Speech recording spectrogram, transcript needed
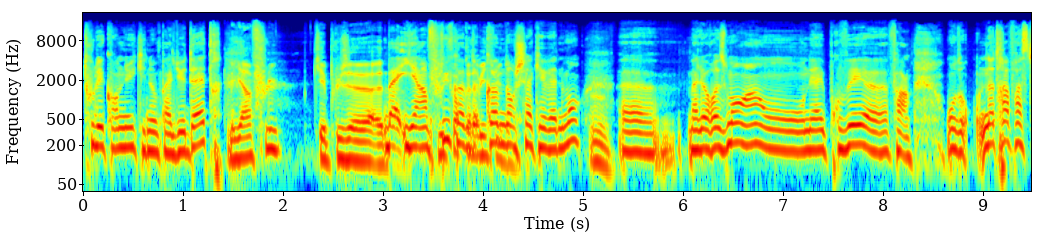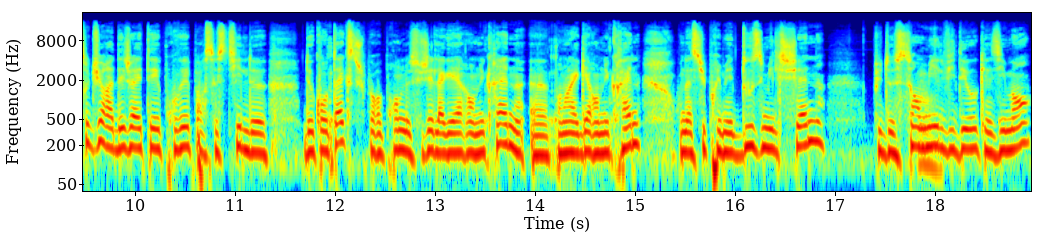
tous les contenus qui n'ont pas lieu d'être. Mais il y a un flux qui est plus. Euh, bah, il y a un flux comme, comme dans chaque événement. Hmm. Euh, malheureusement, hein, on est éprouvé. Euh, enfin, notre infrastructure a déjà été éprouvée par ce style de, de contexte. Je peux reprendre le sujet de la guerre en Ukraine. Euh, pendant la guerre en Ukraine, on a supprimé 12 000 chaînes plus de 100 000 mmh. vidéos quasiment.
